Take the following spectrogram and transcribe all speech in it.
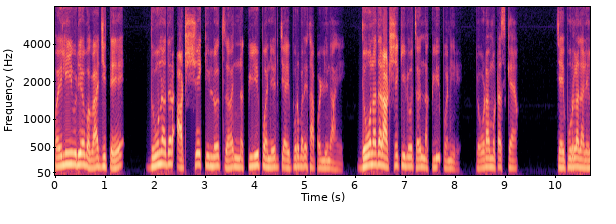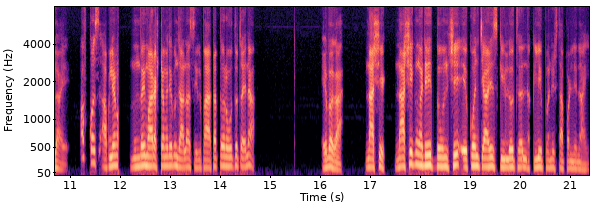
पहिली व्हिडिओ बघा जिथे दोन हजार आठशे किलोचं नकली पनीर जयपूरमध्ये सापडलेलं आहे. दोन हजार आठशे किलोचं नकली पनीर एवढा मोठा स्कॅम जयपूरला झालेला आहे. ऑफकोर्स आपल्या मुंबई महाराष्ट्रामध्ये पण झाला असेल पण आता तर होतच आहे ना. हे बघा नाशिक नाशिकमध्ये दोनशे एकोणचाळीस किलोचं नकली पनीर सापडलेलं आहे.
